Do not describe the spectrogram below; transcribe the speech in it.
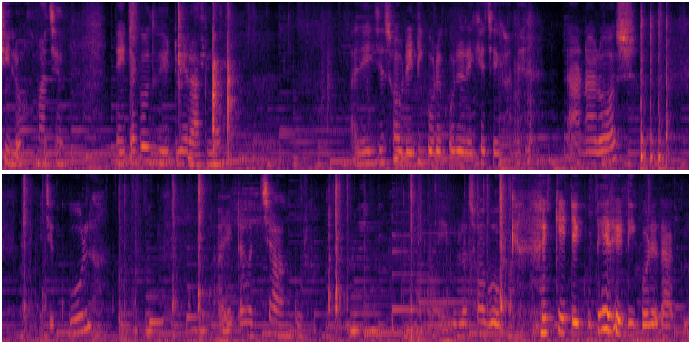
ছিল মাছের। এইটাকেও ধুয়ে টুয়ে রাখলাম। আর এই যে সব রেডি করে করে রেখেছে এখানে। আনারস এই যে কুল আর এটা হচ্ছে আঙ্গুর। এইগুলো সব কেটে কুটে রেডি করে রাখল।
